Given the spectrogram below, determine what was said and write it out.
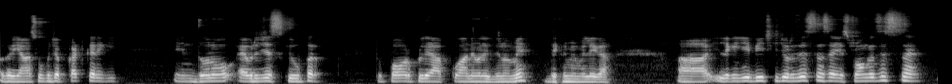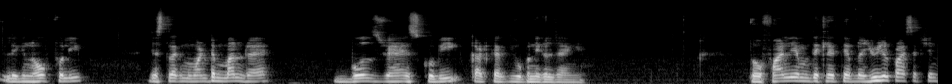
अगर यहाँ से ऊपर जब कट करेगी, इन दोनों एवरेजेस के ऊपर तो पावर प्ले आपको आने वाले दिनों में देखने में मिलेगा। आ, लेकिन ये बीच की जो रेजिस्टेंस है ये स्ट्रॉन्ग रेजिस्टेंस है लेकिन होपफुली जिस तरह मोमेंटम बन रहा है बुल्स जो है इसको भी कट करके ऊपर निकल जाएँगे। तो फाइनली हम देख लेते हैं अपना यूजल प्राइस सेक्शन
